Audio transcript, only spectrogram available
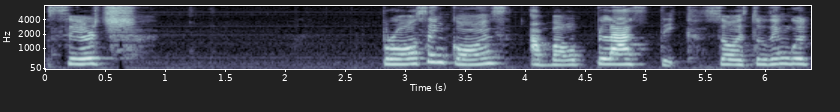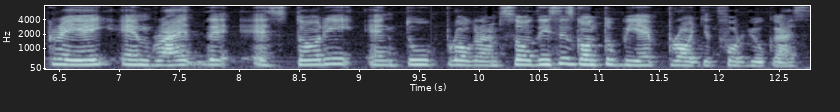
search pros and cons about plastic. So student will create and write the story and two programs. So this is going to be a project for you guys.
